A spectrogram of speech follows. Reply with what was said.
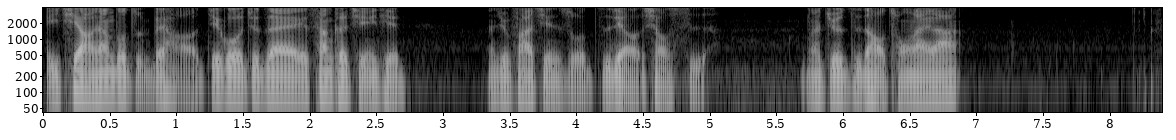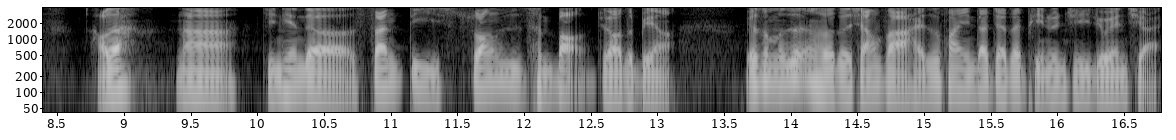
一切好像都准备好了，结果就在上课前一天，那就发现说资料消失，那就只好重来啦。好的，那今天的三 D 双日晨报就到这边啊。有什么任何的想法，还是欢迎大家在评论区留言起来。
